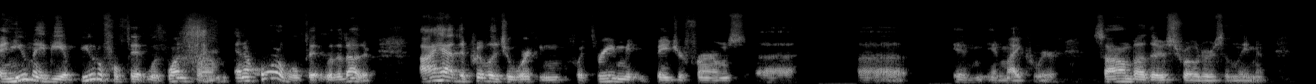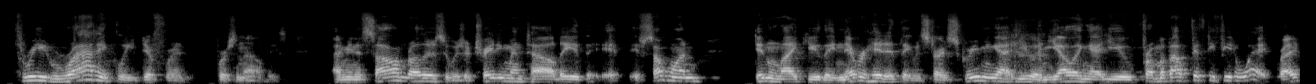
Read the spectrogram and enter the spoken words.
And you may be a beautiful fit with one firm and a horrible fit with another. I had the privilege of working for three ma- major firms uh, uh, in, in my career Salomon Brothers, Schroders, and Lehman. Three radically different personalities. I mean, at Salomon Brothers, it was a trading mentality. If, if someone didn't like you, they never hit it. They would start screaming at you and yelling at you from about 50 feet away, right?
